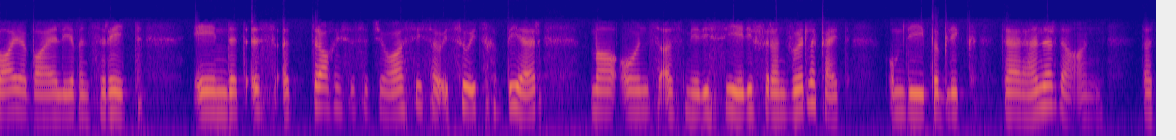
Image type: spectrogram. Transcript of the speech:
baie baie lewens red. En dit is 'n tragiese situasie sou so iets gebeur maar ons as medisy het die verantwoordelikheid om die publiek te herinner daaraan dat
